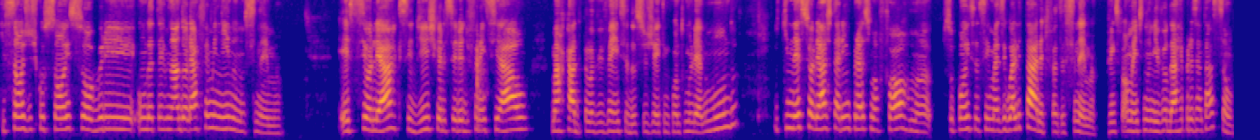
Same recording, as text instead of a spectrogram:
que são as discussões sobre um determinado olhar feminino no cinema. Esse olhar que se diz que ele seria diferencial, marcado pela vivência do sujeito enquanto mulher no mundo, e que nesse olhar estaria impresso uma forma, supõe-se assim, mais igualitária de fazer cinema, principalmente no nível da representação.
